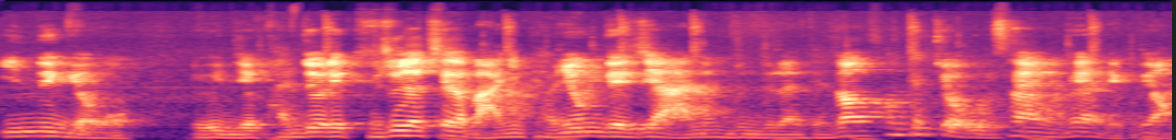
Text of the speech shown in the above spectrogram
있는 경우, 그리고 이제 관절의 구조 자체가 많이 변형되지 않은 분들한테서 선택적으로 사용을 해야 되고요.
